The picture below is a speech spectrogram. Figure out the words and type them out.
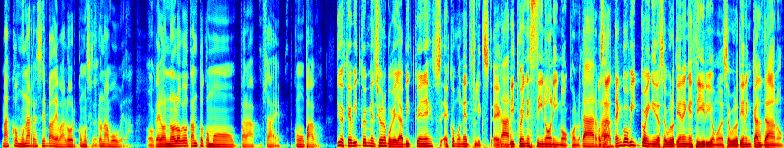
más como una reserva de valor, como si fuera una bóveda. Pero no lo veo tanto como para, ¿sabes? Como pago. Digo, es que Bitcoin menciono porque ya Bitcoin es, es como Netflix. Claro. Bitcoin es sinónimo con lo. Claro, o sea, tengo Bitcoin y de seguro tienen Ethereum o de seguro tienen Cardano.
